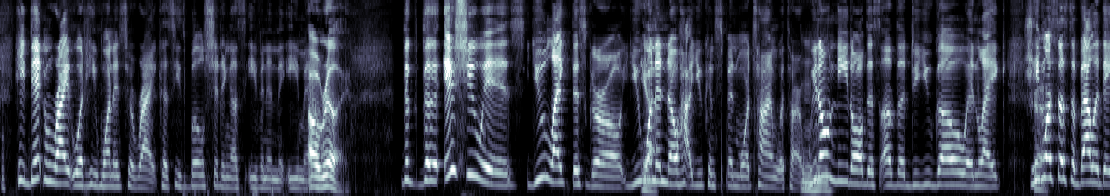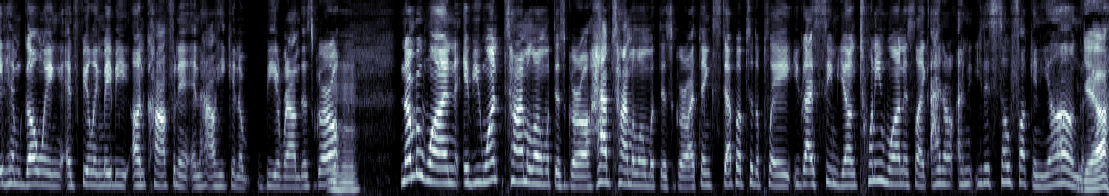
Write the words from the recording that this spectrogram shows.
he didn't write what he wanted to write because he's bullshitting us even in the email. Oh, really? the the issue is you like this girl you Yeah. Mm-hmm. want to know how you can spend more time with her we don't need all this other do you go and like he wants us to validate him going and feeling maybe unconfident in how he can uh, be around this girl Mm-hmm. Number one if you want time alone with this girl have time alone with this girl i think step up to the plate you guys seem young 21 is like i don't I, it is so fucking young Yeah.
